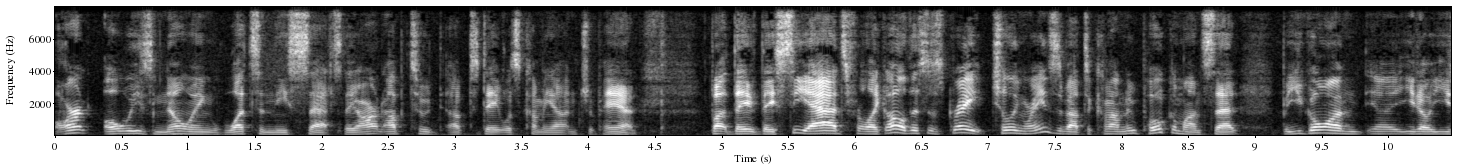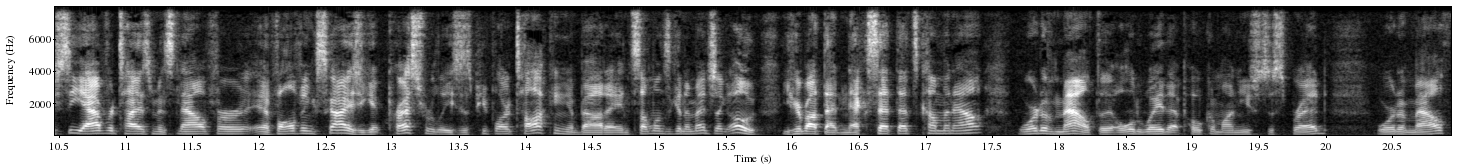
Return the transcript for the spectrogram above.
aren't always knowing what's in these sets. They aren't up to up to date what's coming out in Japan but they they see ads for like, oh, this is great. Chilling Reign's is about to come out, new Pokemon set. But you go on, uh, you know, you see advertisements now for Evolving Skies. You get press releases. People are talking about it, and someone's going to mention like, oh, you hear about that next set that's coming out? Word of mouth, the old way that Pokemon used to spread. Word of mouth.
